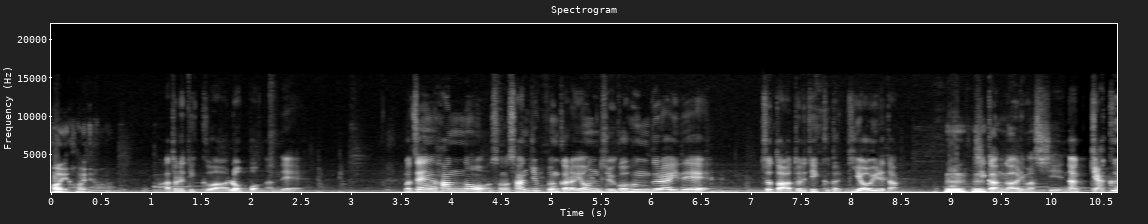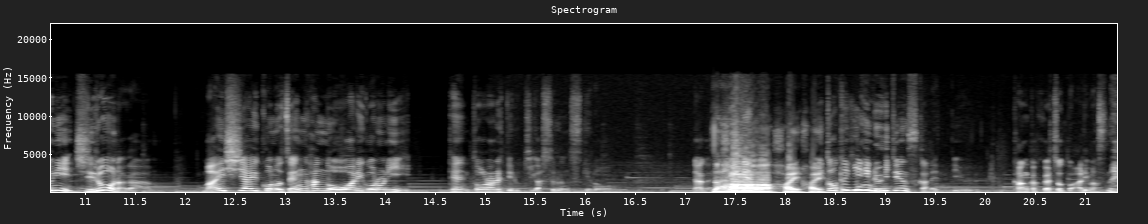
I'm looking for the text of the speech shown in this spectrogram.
はいはいはい。アトレティックは6本なんで、まあ、前半のその30分から45分ぐらいでちょっとアトレティックがギアを入れたうんうん時間がありますし、なんか逆にジローナが毎試合この前半の終わり頃に点取られてる気がするんですけどなんかはいはい、意図的に抜いてんすかねっていう感覚がちょっとありますね。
